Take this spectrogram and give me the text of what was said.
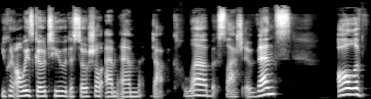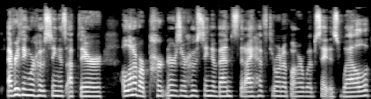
You can always go to the socialmm.club slash events all of everything we're hosting is up there. A lot of our partners are hosting events that I have thrown up on our website as well.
